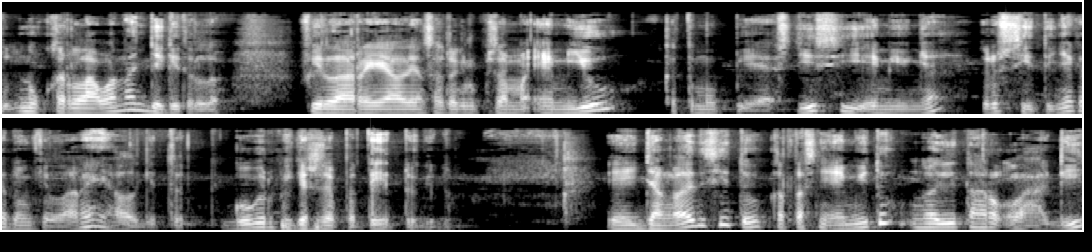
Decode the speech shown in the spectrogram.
nuker lawan aja gitu loh. Villarreal yang satu grup sama MU ketemu PSG si MU-nya, terus City-nya ketemu Villarreal gitu. Gue berpikir seperti itu gitu. Ya jangan di situ kertasnya MU tuh nggak ditaruh lagi,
